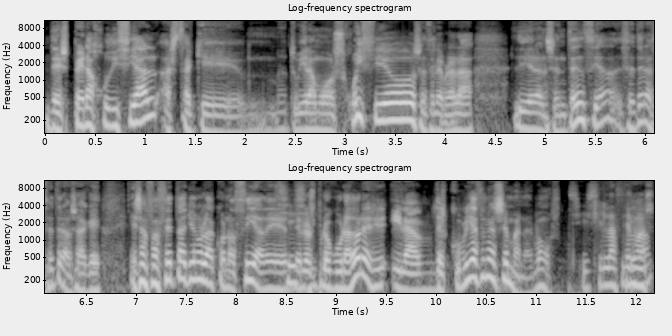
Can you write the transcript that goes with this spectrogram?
de espera judicial hasta que mm, tuviéramos juicio, se celebrara, dieran sentencia, etcétera, etcétera. O sea que esa faceta yo no la conocía de, Sí, de sí. los procuradores y, y la descubrí hace unas semanas, vamos. Sí, sí, lo hacemos.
